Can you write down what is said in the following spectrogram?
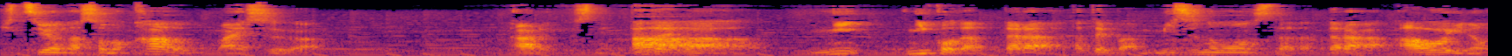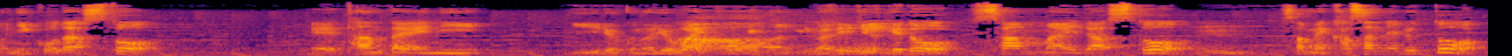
必要なそのカードの枚数があるんですね。例えばあ 2, 2個だったら例えば水のモンスターだったら青いのを2個出すと、えー単体に威力の弱い攻撃ができるけど3枚出すと、うん。3枚重ねると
